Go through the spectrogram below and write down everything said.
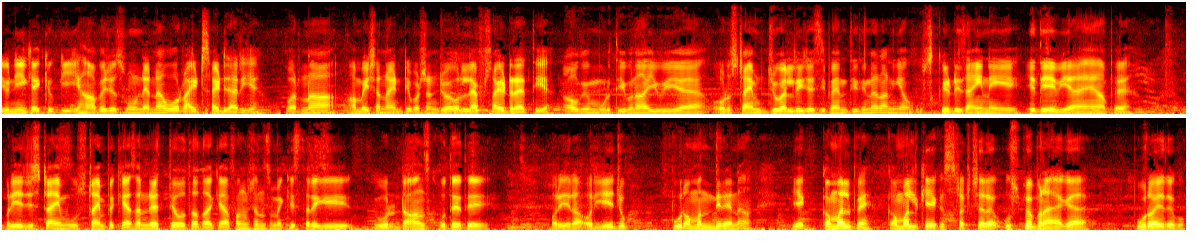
यूनिक है क्योंकि यहाँ पे जो सूंड है ना वो राइट साइड जा रही है। वरना हमेशा 90 परसेंट जो है वो लेफ़्ट साइड रहती है। राव की मूर्ति बनाई हुई है और उस टाइम ज्वेलरी जैसी पहनती थी ना रानियाँ उसके डिज़ाइन है ये। ये देवियाँ हैं यहाँ पे। और ये जिस टाइम उस टाइम पे कैसा नृत्य होता था, क्या फ़ंक्शंस में किस तरह की वो डांस होते थे, और ये रहा, और ये जो पूरा मंदिर है ना, ये कमल पे, कमल के एक स्ट्रक्चर है, उस पर बनाया गया है पूरा, ये देखो,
